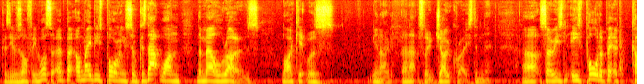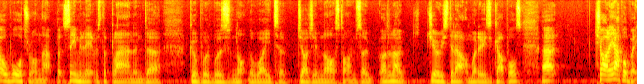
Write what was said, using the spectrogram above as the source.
Because he was off. He was, uh, but or maybe he's pouring some. Because that one, the Melrose, like it was, you know, an absolute joke race, didn't it? Uh, so he's he's poured a bit of cold water on that, but seemingly it was the plan, and uh, Goodwood was not the way to judge him last time. So I don't know. Jury's still out on whether he's a couples. Uh, Charlie Appleby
